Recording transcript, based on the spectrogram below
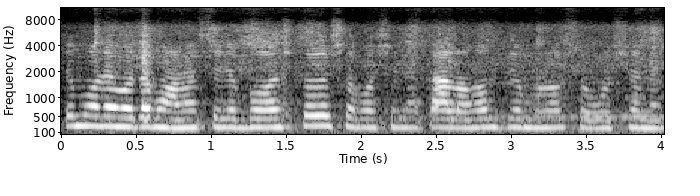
তো মনের মতো মানুষ ছেলে বয়স্ক হলেও সমস্যা নেই কালো হোক যেমন হোক সমস্যা নেই।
